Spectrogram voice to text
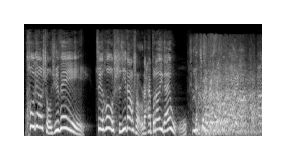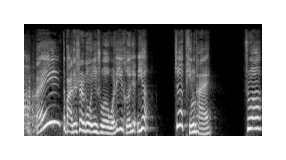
扣掉手续费，最后实际到手的还不到一百五。哎，他把这事儿跟我一说，我这一合计，哎呀，这平台是吧？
